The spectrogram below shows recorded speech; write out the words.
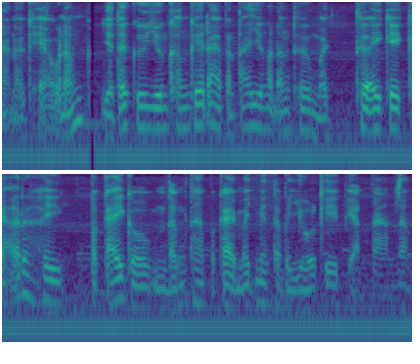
អ្នកនៅក្រៅហ្នឹងនិយាយទៅគឺយើងខឹងគេដែរប៉ុន្តែយើងអត់ដឹងធ្វើមិនធ្វើអីគេកើតហើយបកែកក៏មិនដឹងថាបកែកមិនមានតែបញ្យល់គេប្រាប់តាមហ្នឹង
